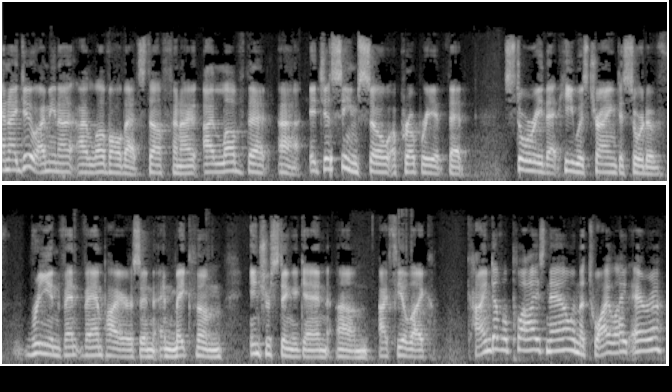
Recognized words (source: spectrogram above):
and I do. I mean, I, I love all that stuff, and I, I love that uh, it just seems so appropriate that story that he was trying to sort of reinvent vampires and, and make them interesting again. Um, I feel like kind of applies now in the Twilight era.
